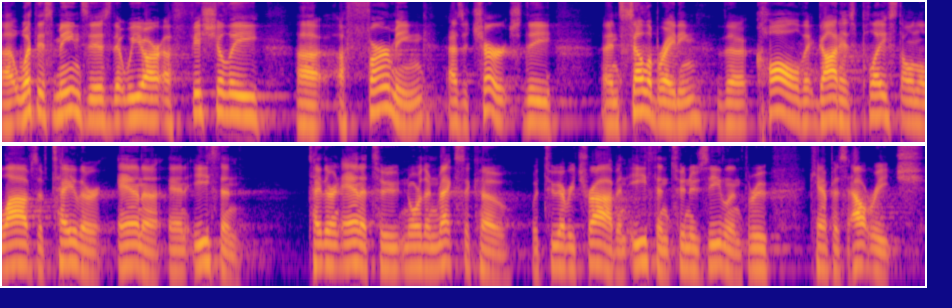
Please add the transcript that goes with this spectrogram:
Uh, what this means is that we are officially uh, affirming as a church the and celebrating the call that God has placed on the lives of Taylor, Anna, and Ethan. Taylor and Anna to northern Mexico, with To Every Tribe, and Ethan to New Zealand through campus outreach.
